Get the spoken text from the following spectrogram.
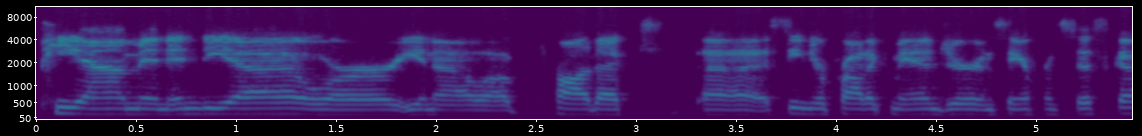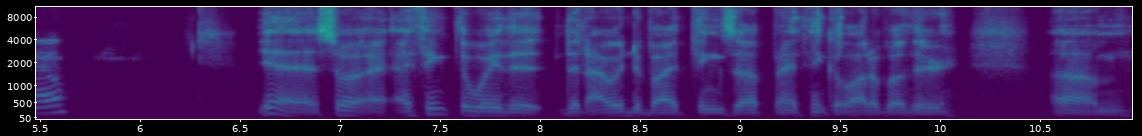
PM in India or you know a product uh, senior product manager in San Francisco? Yeah, so I, I, think the way that that I would divide things up, and I think a lot of other um,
